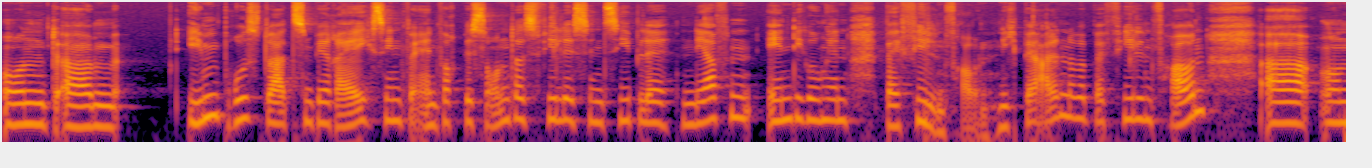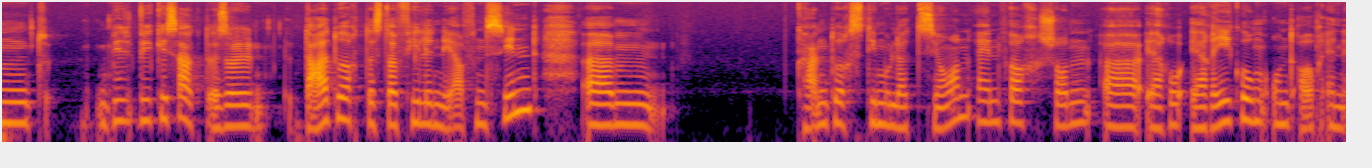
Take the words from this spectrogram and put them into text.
und ähm, im Brustwarzenbereich sind wir einfach besonders viele sensible Nervenendigungen bei vielen Frauen. Nicht bei allen, aber bei vielen Frauen. Äh, und wie gesagt, also dadurch, dass da viele Nerven sind, ähm, kann durch Stimulation einfach schon äh, Erregung und auch ein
